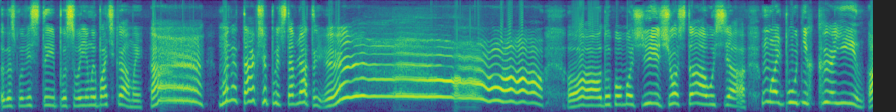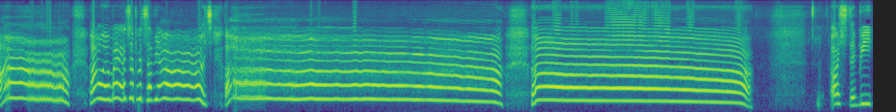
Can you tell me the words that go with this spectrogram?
розповісти про своїми батьками? А, мене так ще представляти. А, допоможіть, що сталося? Майбутніх країн. А, але мене це представляють. А, а. Ось тобі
